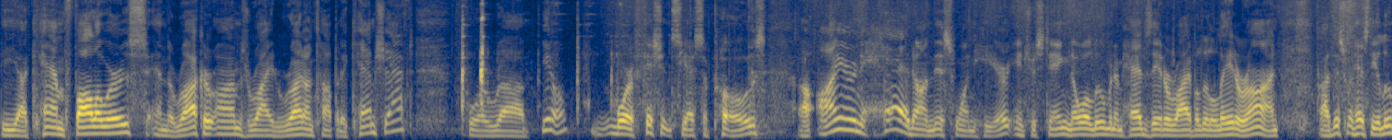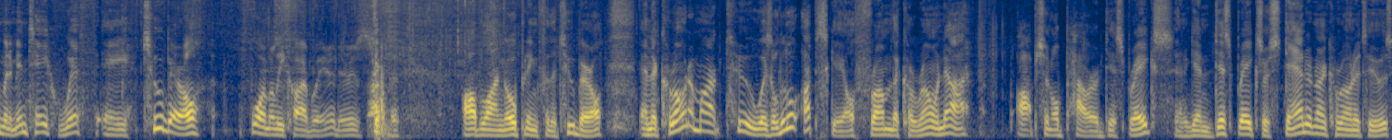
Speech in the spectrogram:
The uh, cam followers and the rocker arms ride right on top of the camshaft for, uh, you know, more efficiency, I suppose. Uh, iron head on this one here, interesting. No aluminum heads, they'd arrive a little later on. Uh, this one has the aluminum intake with a two-barrel formerly carburetor. There's the oblong opening for the two-barrel. And the Corona Mark II was a little upscale from the Corona optional power disc brakes. And again, disc brakes are standard on Corona 2s.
